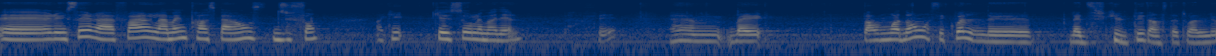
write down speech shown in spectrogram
euh, réussir à faire la même transparence du fond que sur le modèle. Parfait. Euh, ben, parle-moi donc, c'est quoi le- la difficulté dans cette toile-là?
